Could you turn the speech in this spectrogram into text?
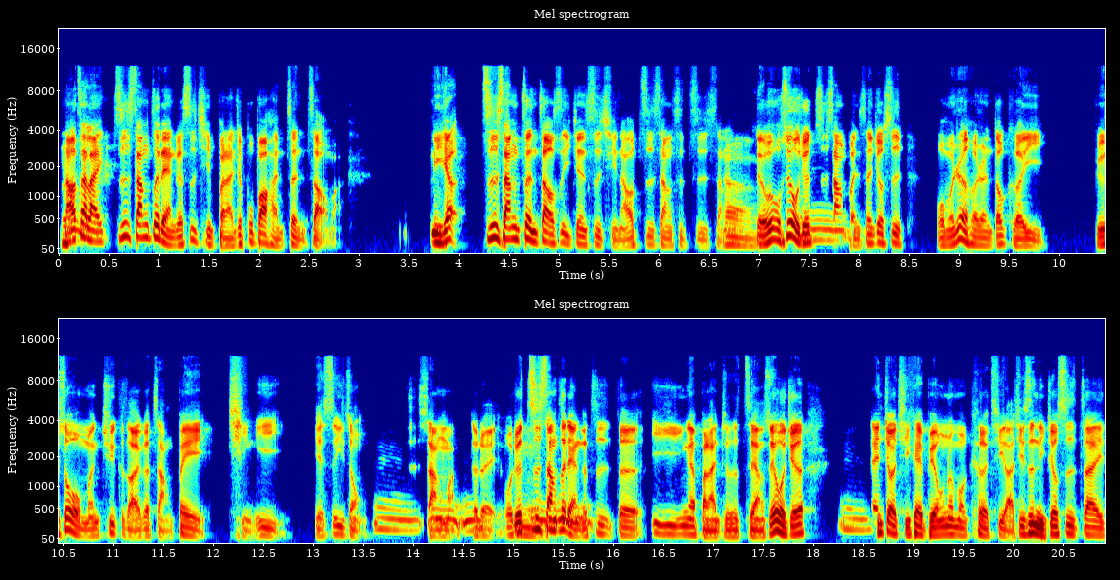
然后再来智商这两个事情本来就不包含证照嘛。你要智商证照是一件事情，然后智商是智商，对，所以我觉得智商本身就是我们任何人都可以，比如说我们去找一个长辈请益，也是一种智商嘛，对不对？我觉得智商这两个字的意义应该本来就是这样，所以我觉得，嗯，Angel 其实可以不用那么客气啦，其实你就是在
